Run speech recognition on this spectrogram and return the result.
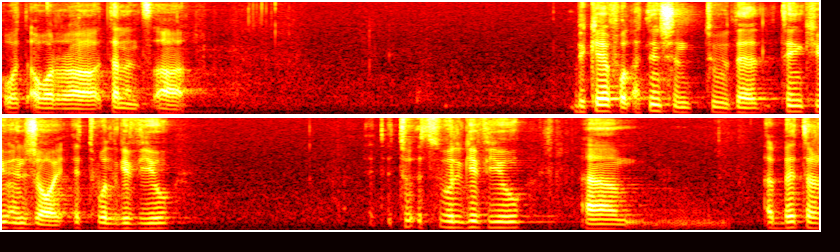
what our uh, talents are. Be careful, attention to the thing you enjoy. It will give you, it, it will give you um, a better,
